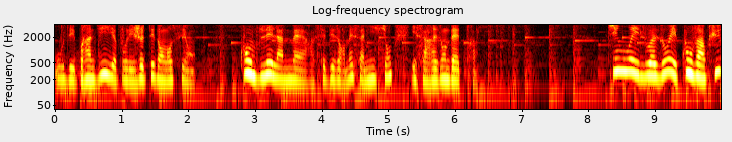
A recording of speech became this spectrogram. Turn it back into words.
ou des brindilles pour les jeter dans l'océan. Combler la mer, c'est désormais sa mission et sa raison d'être. Jingwei l'oiseau est convaincu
